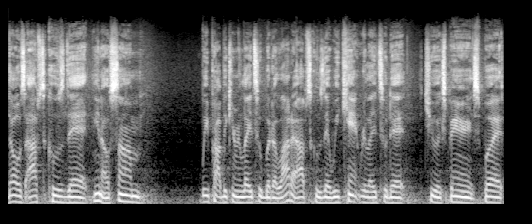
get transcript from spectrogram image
those obstacles that you know some we probably can relate to, but a lot of obstacles that we can't relate to that, you experience. But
